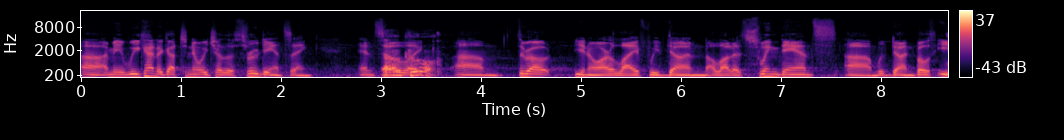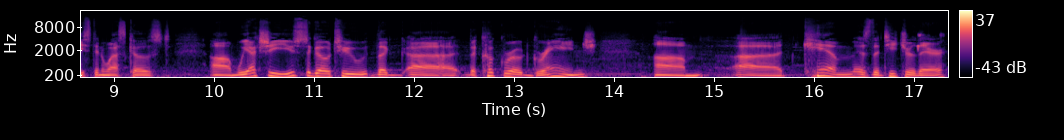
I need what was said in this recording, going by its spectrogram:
Uh, I mean, we kind of got to know each other through dancing, and so Oh, cool. like um, throughout you know our life, we've done a lot of swing dance. Um, we've done both East and West Coast. Um, we actually used to go to the uh, the Cook Road Grange. Um, uh, Kim is the teacher there.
